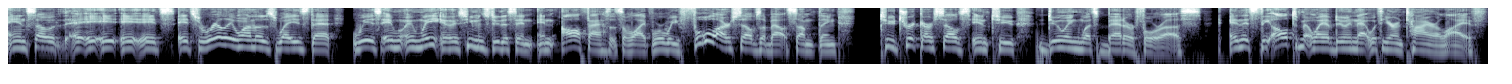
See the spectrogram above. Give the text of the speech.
and so it, it, it's it's really one of those ways that we as, and we as humans do this in, in all facets of life where we fool ourselves about something to trick ourselves into doing what's better for us. And it's the ultimate way of doing that with your entire life.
